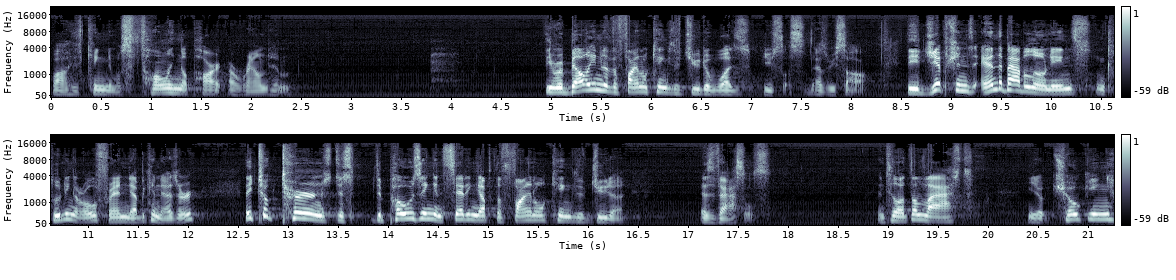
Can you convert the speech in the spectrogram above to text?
while his kingdom was falling apart around him. The rebellion of the final kings of Judah was useless, as we saw. The Egyptians and the Babylonians, including our old friend Nebuchadnezzar, they took turns just deposing and setting up the final kings of Judah as vassals. Until at the last, you know, choking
